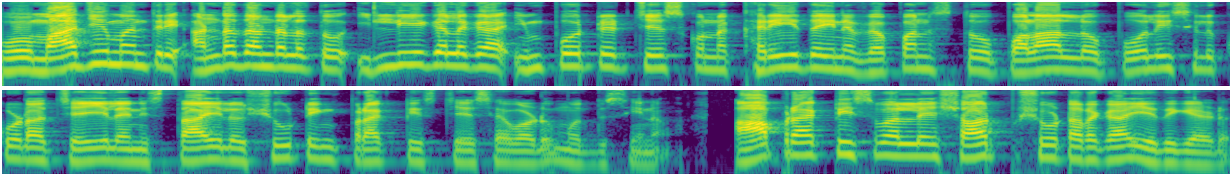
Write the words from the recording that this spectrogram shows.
ఓ మాజీ మంత్రి అండదండలతో ఇల్లీగల్గా ఇంపోర్టెడ్ చేసుకున్న ఖరీదైన వెపన్స్తో పొలాల్లో పోలీసులు కూడా చేయలేని స్థాయిలో షూటింగ్ ప్రాక్టీస్ చేసేవాడు మొద్దుసీన ఆ ప్రాక్టీస్ వల్లే షార్ప్ షూటర్గా ఎదిగాడు.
